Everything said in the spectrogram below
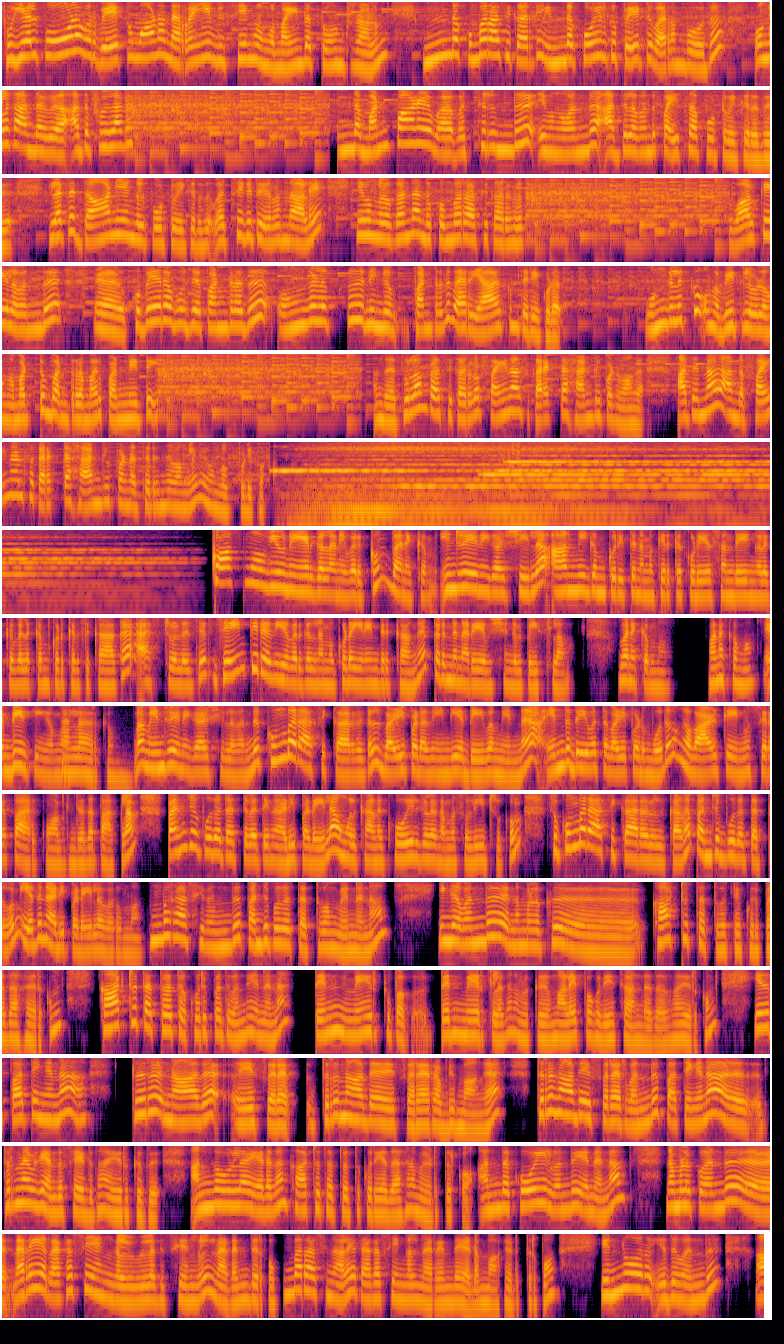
புயல் போல ஒரு வேகமான நிறைய விஷயங்கள் உங்கள் மைண்டில் தோன்றினாலும் இந்த கும்பராசிக்காரர்கள் இந்த கோயிலுக்கு போயிட்டு வரும்போது உங்களுக்கு அந்த அது ஃபுல்லாகவே இந்த மண்பானை வ வச்சிருந்து இவங்க வந்து அதில் வந்து பைசா போட்டு வைக்கிறது இல்லாட்ட தானியங்கள் போட்டு வைக்கிறது வச்சுக்கிட்டு இருந்தாலே இவங்களுக்கு வந்து அந்த கும்பராசிக்காரர்களுக்கு வாழ்க்கையில் வந்து குபேர பூஜை பண்ணுறது உங்களுக்கு நீங்கள் பண்ணுறது வேறு யாருக்கும் தெரியக்கூடாது. உங்களுக்கு உங்கள் வீட்டில் உள்ளவங்க மட்டும் பண்ணுற மாதிரி பண்ணிட்டு அந்த துலாம் ராசிக்காரர்கள் ஃபைனான்ஸ் கரெக்டாக ஹேண்டில் பண்ணுவாங்க. அதனால் அந்த ஃபைனான்ஸை கரெக்டாக ஹேண்டில் பண்ண தெரிஞ்சவங்களையும் இவங்களுக்கு பிடிக்கும். காஸ்மோ வியூ நேயர்கள் அனைவருக்கும் வணக்கம். இன்றைய நிகழ்ச்சியில ஆன்மீகம் குறித்து நமக்கு இருக்கக்கூடிய சந்தேகங்களுக்கு விளக்கம் கொடுக்கறதுக்காக ஆஸ்ட்ராலஜர் ஜெயந்தி ரவி அவர்கள் நம்ம கூட இணைந்திருக்காங்க. தொடர்ந்து நிறைய விஷயங்கள் பேசலாம். வணக்கம் மேம் வணக்கம்மா. எப்படி இருக்கீங்க நல்லா இருக்கும் மேம் இன்றைய நிகழ்ச்சியில வந்து கும்பராசிக்காரர்கள் வழிபட வேண்டிய தெய்வம் என்ன? எந்த தெய்வத்தை வழிபடும் போது அவங்க வாழ்க்கை இன்னும் சிறப்பா இருக்கும் அப்படின்றத பார்க்கலாம். பஞ்சபூத தத்துவத்தின் அடிப்படையில அவங்களுக்கான கோயில்களை நம்ம சொல்லிட்டு இருக்கோம். ஸோ கும்பராசிக்காரர்களுக்கான பஞ்சபூத தத்துவம் எதன் அடிப்படையில வருமா கும்பராசி வந்து பஞ்சபூத தத்துவம் என்னன்னா இங்க வந்து நம்மளுக்கு காற்று தத்துவத்தை குறிப்பதாக இருக்கும். காற்று தத்துவத்தை குறிப்பது வந்து என்னன்னா தென்மேற்கு பகு தென்மேற்கில் தான் நம்மளுக்கு மலைப்பகுதியை சார்ந்ததாக தான் இருக்கும். இது பார்த்தீங்கன்னா திருநாத ஈஸ்வரர் திருநாதேஸ்வரர் அப்படிம்பாங்க. திருநாதேஸ்வரர் வந்து பார்த்தீங்கன்னா திருநெல்வேலி அந்த சைடு தான் இருக்குது. அங்கே உள்ள இடம் தான் காற்று தத்துவத்துக்குரியதாக நம்ம எடுத்திருக்கோம். அந்த கோயில் வந்து என்னென்னா நம்மளுக்கு வந்து நிறைய ரகசியங்கள் உள்ள விஷயங்கள் நடந்திருக்கும். கும்பராசினாலே ரகசியங்கள் நிறைந்த இடமாக எடுத்திருப்போம் இன்னொரு இது வந்து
